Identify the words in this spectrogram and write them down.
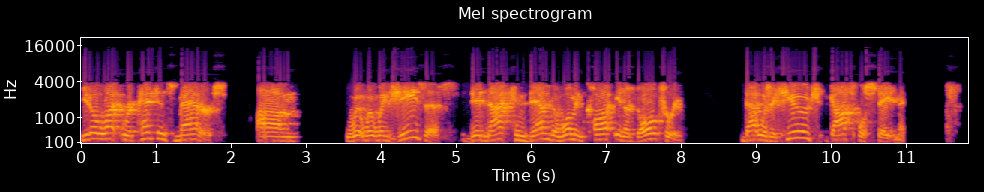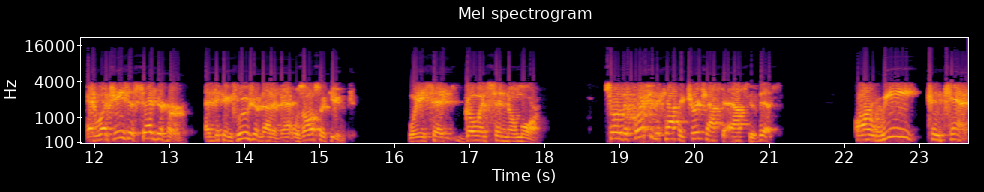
you know what, repentance matters. Um, when, when Jesus did not condemn the woman caught in adultery, that was a huge gospel statement. And what Jesus said to her at the conclusion of that event was also huge when he said, Go and sin no more. So the question the Catholic Church has to ask is this Are we content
